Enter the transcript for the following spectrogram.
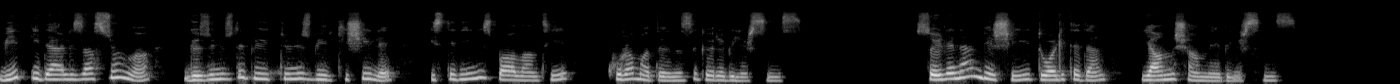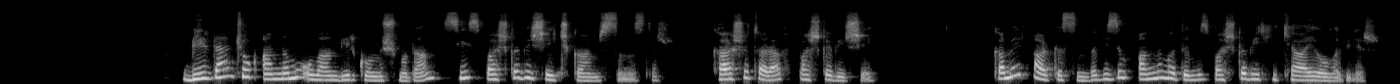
Bir idealizasyonla gözünüzde büyüttüğünüz bir kişiyle istediğiniz bağlantıyı kuramadığınızı görebilirsiniz. Söylenen bir şeyi dualiteden yanlış anlayabilirsiniz. Birden çok anlamı olan bir konuşmadan siz başka bir şey çıkarmışsınızdır. Karşı taraf başka bir şey. Kamera arkasında bizim anlamadığımız başka bir hikaye olabilir.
